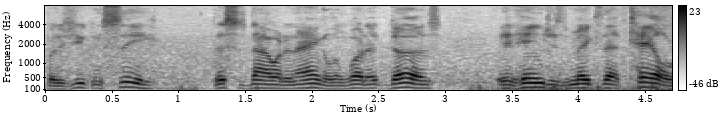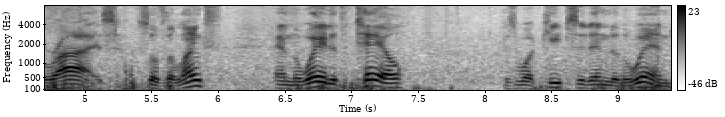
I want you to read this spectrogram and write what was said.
But as you can see, this is now at an angle and what it does, it hinges and makes that tail rise. So the length and the weight of the tail is what keeps it into the wind.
